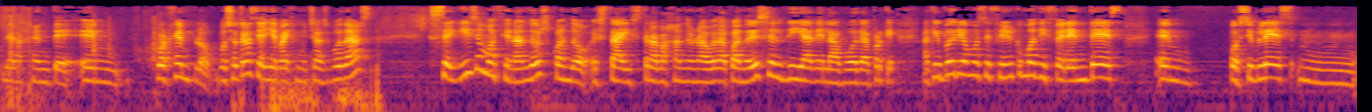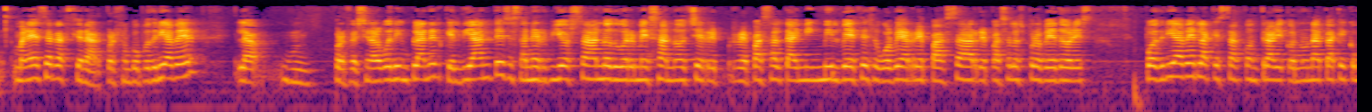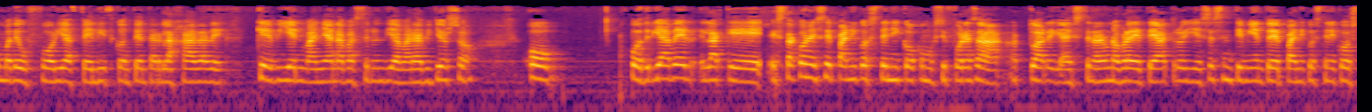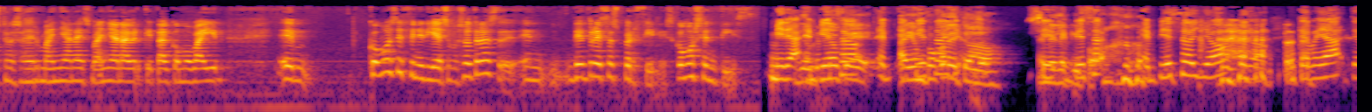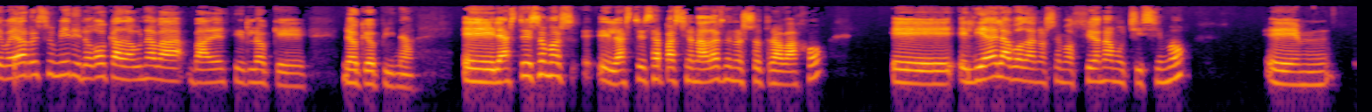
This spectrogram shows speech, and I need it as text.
de la gente? Em, por ejemplo, vosotras ya lleváis muchas bodas. ¿Seguís emocionándoos cuando estáis trabajando en una boda, cuando es el día de la boda? Porque aquí podríamos definir como diferentes em, posibles mm, maneras de reaccionar. Por ejemplo, podría haber la mm, profesional wedding planner que el día antes está nerviosa, no duerme esa noche, re- repasa el timing mil veces, lo vuelve a repasar, repasa los proveedores. Podría haber la que está al contrario, con un ataque como de euforia, feliz, contenta, relajada, de qué bien, mañana va a ser un día maravilloso. O podría haber la que está con ese pánico escénico como si fueras a actuar y a estrenar una obra de teatro y ese sentimiento de pánico escénico, ostras, a ver, mañana es mañana, a ver qué tal, cómo va a ir. Em, ¿Cómo os definiríais vosotras dentro de esos perfiles? ¿Cómo os sentís? Mira, empiezo, em, hay un poco de todo. en el empiezo, equipo. empiezo yo, pero te voy, a, te voy a resumir y luego cada una va, va a decir lo que, lo que opina. Eh, las tres somos eh, las tres apasionadas de nuestro trabajo. Eh, el día de la boda nos emociona muchísimo,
